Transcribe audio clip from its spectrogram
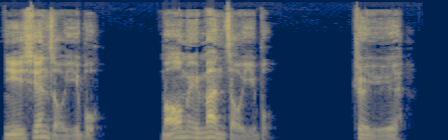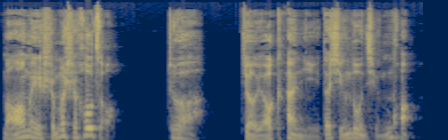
你先走一步，毛妹慢走一步。至于毛妹什么时候走，这就要看你的行动情况，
